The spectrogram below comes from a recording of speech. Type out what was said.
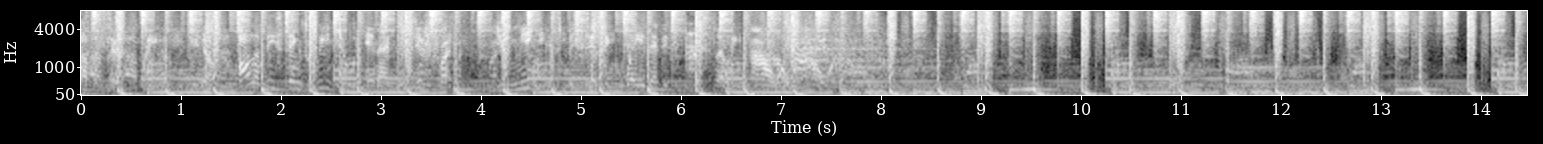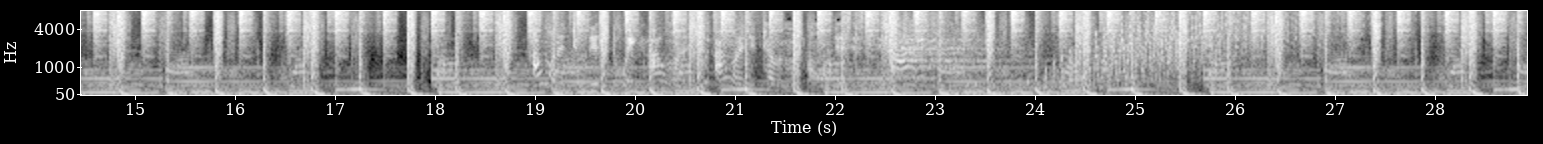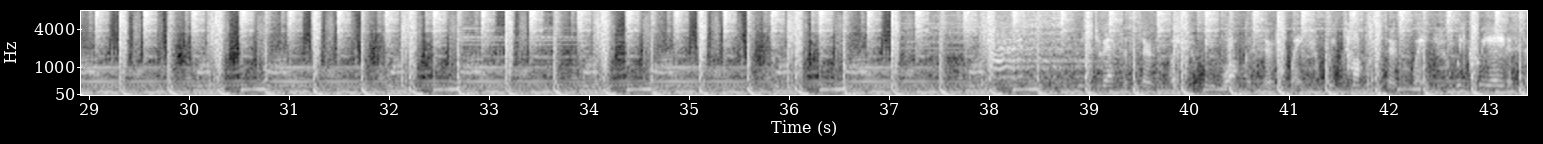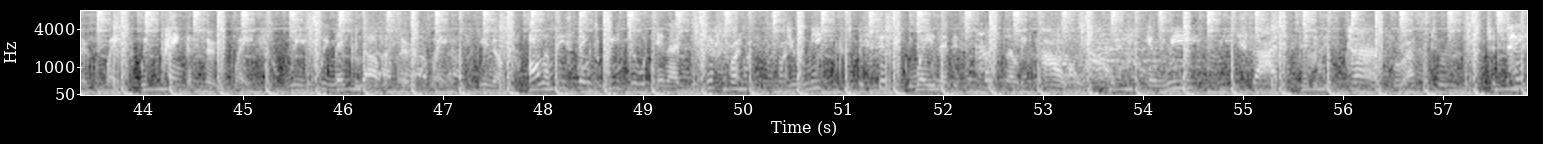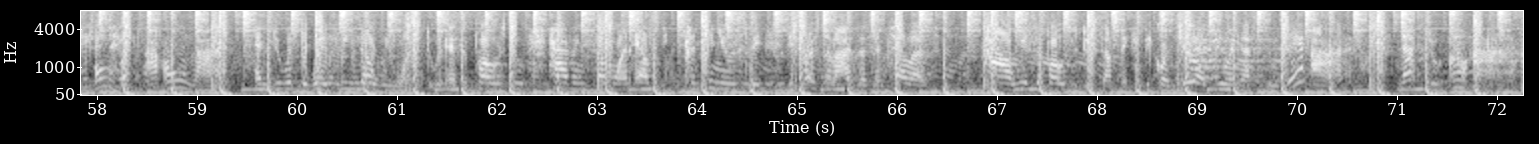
officer. You know, all of these things we do in a different, unique, specific way that is personally ours. supposed to do something because they are viewing us through their eyes, not through our eyes.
